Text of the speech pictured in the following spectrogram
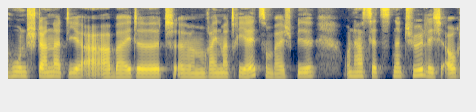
hohen Standard dir erarbeitet, ähm, rein materiell zum Beispiel, und hast jetzt natürlich auch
